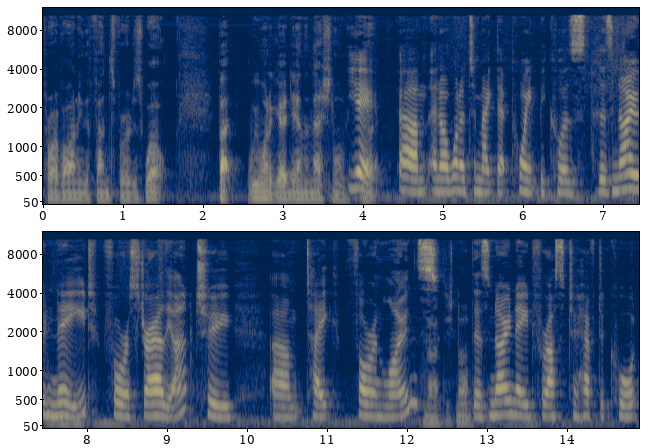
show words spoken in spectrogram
providing the funds for it as well. But we want to go down the national. Yeah, um, and I wanted to make that point because there's no need for Australia to um, take foreign loans. No, there's none. There's no need for us to have to court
